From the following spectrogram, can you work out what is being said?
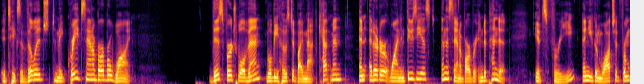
It takes a village to make great Santa Barbara wine. This virtual event will be hosted by Matt Kettmann, an editor at Wine Enthusiast and the Santa Barbara Independent. It's free, and you can watch it from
